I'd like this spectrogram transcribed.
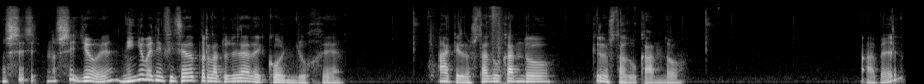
No sé, no sé yo, ¿eh? Niño beneficiado por la tutela de cónyuge. Ah, que lo está educando... ¿Qué lo está educando? A ver...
